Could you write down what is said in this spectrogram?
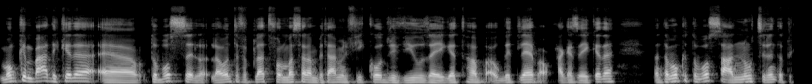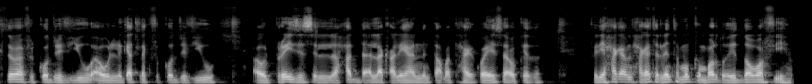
ممكن بعد كده آه تبص لو انت في platform مثلا بتعمل فيه code review زي GitHub أو GitLab أو حاجة زي كده فأنت ممكن تبص على ال notes اللي انت بتكتبها في ال code review أو اللي جات لك في ال code review أو ال praises اللي حد قال لك عليها إن أنت عملت حاجة كويسة أو كده. فدي حاجة من الحاجات اللي انت ممكن برضو إيه تدور فيها.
